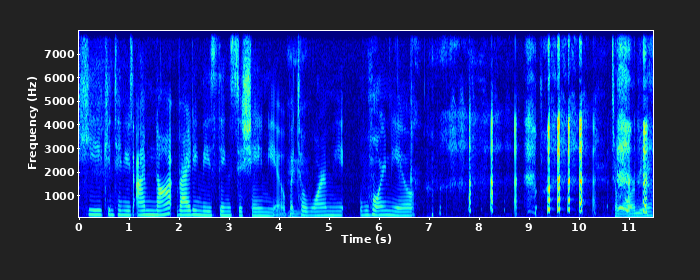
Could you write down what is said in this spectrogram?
he continues, I'm not writing these things to shame you, but to mm. warn you, warn you. to warn you.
